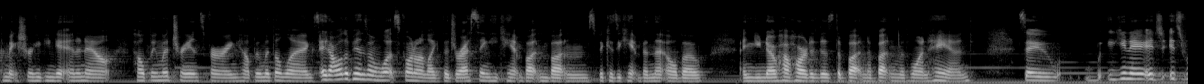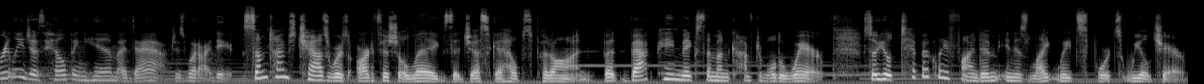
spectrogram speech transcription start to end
To make sure he can get in and out, helping with transferring, helping with the legs. It all depends on what's going on. Like the dressing, he can't button buttons because he can't bend the elbow. And you know how hard it is to button a button with one hand. So, you know, it's, it's really just helping him adapt, is what I do. Sometimes Chaz wears artificial legs that Jessica helps put on, but back pain makes them uncomfortable to wear. So you'll typically find him in his lightweight sports wheelchair.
